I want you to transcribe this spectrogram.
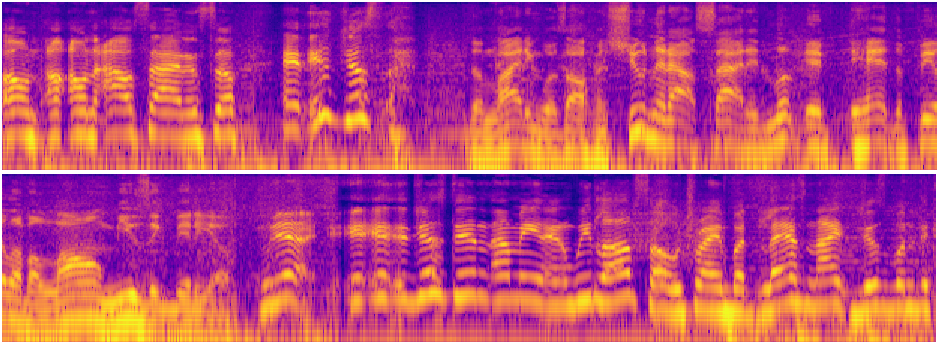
on uh, on the outside and stuff, and it just. The lighting was off, and shooting it outside, it looked it, it had the feel of a long music video. Yeah, it, it- it just didn't. I mean, and we love Soul Train, but last night just wasn't.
